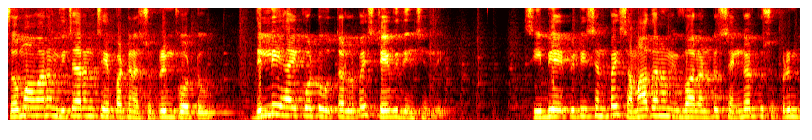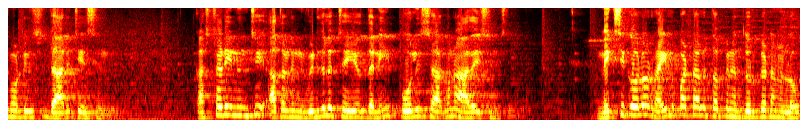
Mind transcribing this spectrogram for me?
సోమవారం విచారణ చేపట్టిన supreme court Delhi high court ఉత్తర్వులపై స్టే విధించింది. సిబిఐ పిటిషన్పై సమాధానం ఇవ్వాలంటూ సెంగర్కు సుప్రీం నోటీసు జారీ చేసింది. కస్టడీ నుంచి అతడిని విడుదల చేయొద్దని పోలీస్ శాఖను ఆదేశించింది. మెక్సికోలో రైలు పట్టాలు తప్పిన దుర్ఘటనలో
